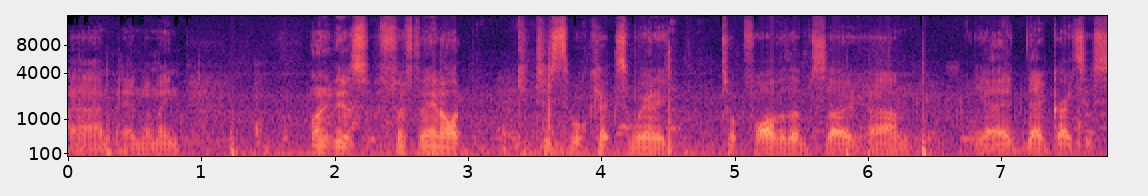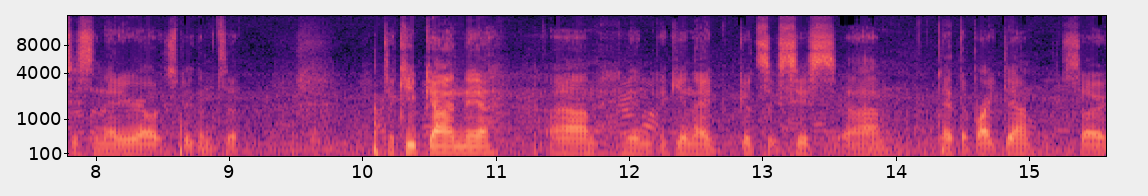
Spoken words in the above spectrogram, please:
um, and I mean, I think there was 15 odd contestable kicks and we only took five of them. So um, yeah, they, had great success in that area. I would expect them to to keep going there. Um, and then again, they had good success um, at the breakdown. So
